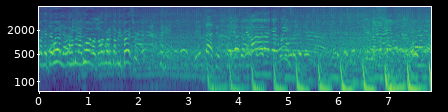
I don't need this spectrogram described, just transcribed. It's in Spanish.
para que te vaya, déjame la guagua, te voy a 40 mil pesos. ¿Qué estás? ¿Te va a dar la que win? Mira.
